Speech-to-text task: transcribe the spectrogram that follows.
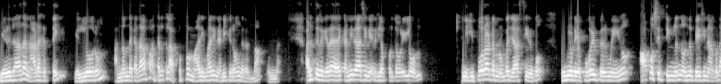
எழுதாத நாடகத்தை எல்லோரும் அந்தந்த கதாபாத்திரத்தில் அப்பப்போ மாறி மாறி நடிக்கிறோங்கிறது தான் உண்மை. அடுத்து இருக்கிற கன்னிராசி நேர்களை பொறுத்தவரையிலும் இன்னைக்கு போராட்டம் ரொம்ப ஜாஸ்தி இருக்கும். உங்களுடைய புகழ் பெருமையும் ஆப்போசிட் டீம்ல இருந்து வந்து பேசினா கூட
